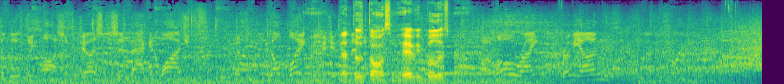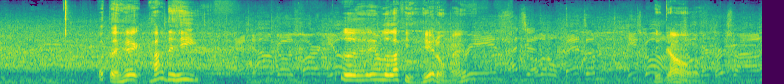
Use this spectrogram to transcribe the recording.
absolutely awesome. Just sit back and watch, but don't blink. can That dude throwing some heavy bullets, man. A low right from Young. What the heck? How did he? And down goes Mark Young. Uh, it don't look like he hit him, man. Breeze, a little phantom. He's gone. He gone. It's over. First round.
